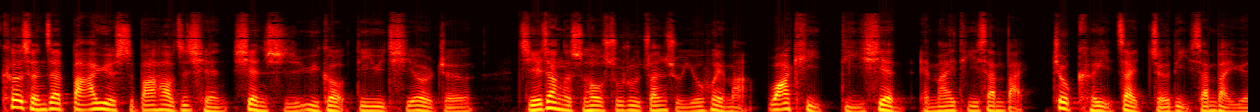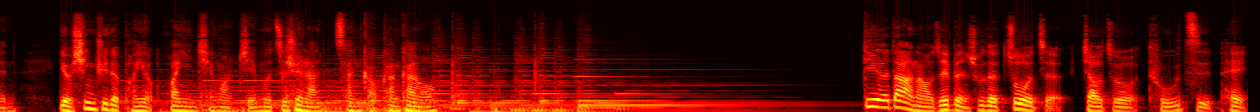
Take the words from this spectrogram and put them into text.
课程在八月十八号之前限时预购，低于七二折。结账的时候输入专属优惠码 “Waki 底线 MIT 三百”，就可以再折抵三百元。有兴趣的朋友，欢迎前往节目资讯栏参考看看哦。第二大脑这本书的作者叫做涂子沛，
